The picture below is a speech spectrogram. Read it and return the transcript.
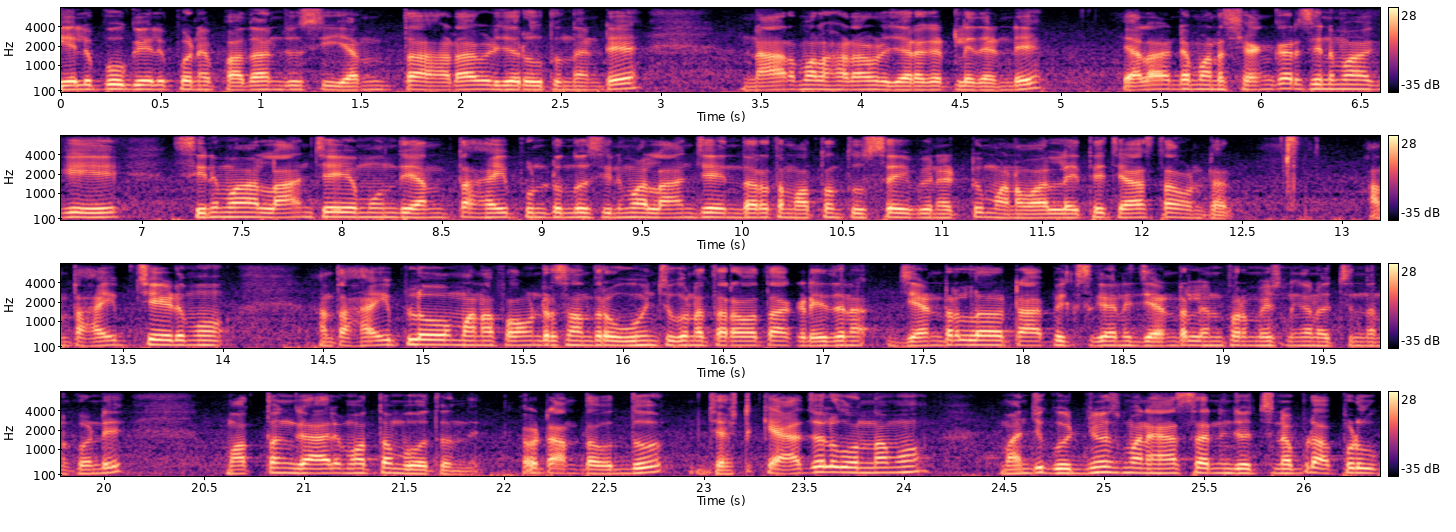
గెలుపు గెలుపు అనే పదాన్ని చూసి ఎంత హడావిడి జరుగుతుందంటే నార్మల్ హడావిడి జరగట్లేదండి. ఎలా అంటే మన శంకర్ సినిమాకి సినిమా లాంచ్ అయ్యే ముందు ఎంత హైప్ ఉంటుందో సినిమా లాంచ్ అయిన తర్వాత మొత్తం తుస్సు అయిపోయినట్టు మన వాళ్ళు అయితే చేస్తూ ఉంటారు. అంత హైప్ చేయడము అంత హైప్లో మన ఫౌండర్స్ అందరూ ఊహించుకున్న తర్వాత అక్కడ ఏదైనా జనరల్ టాపిక్స్ కానీ జనరల్ ఇన్ఫర్మేషన్ కానీ వచ్చిందనుకోండి మొత్తం గాలి మొత్తం పోతుంది. కాబట్టి అంత వద్దు. జస్ట్ క్యాజువల్గా ఉందాము. మంచి గుడ్ న్యూస్ మన యాసర్ నుంచి వచ్చినప్పుడు అప్పుడు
